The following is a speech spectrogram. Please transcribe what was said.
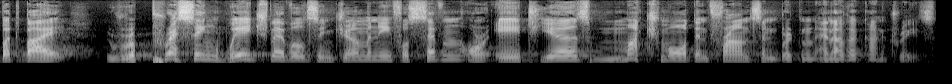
but by repressing wage levels in Germany for seven or eight years, much more than France and Britain and other countries.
